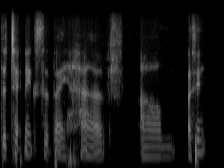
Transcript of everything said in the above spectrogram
the techniques that they have, um, I think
